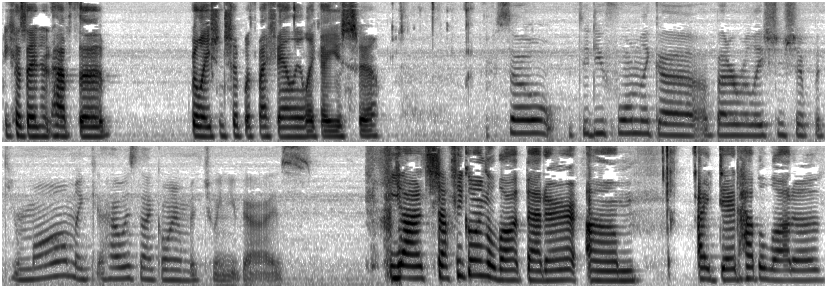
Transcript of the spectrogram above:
because I didn't have the relationship with my family like I used to. So, did you form like a, a better relationship with your mom? Like, how is that going between you guys? Yeah, it's definitely going a lot better. Um, I did have a lot of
